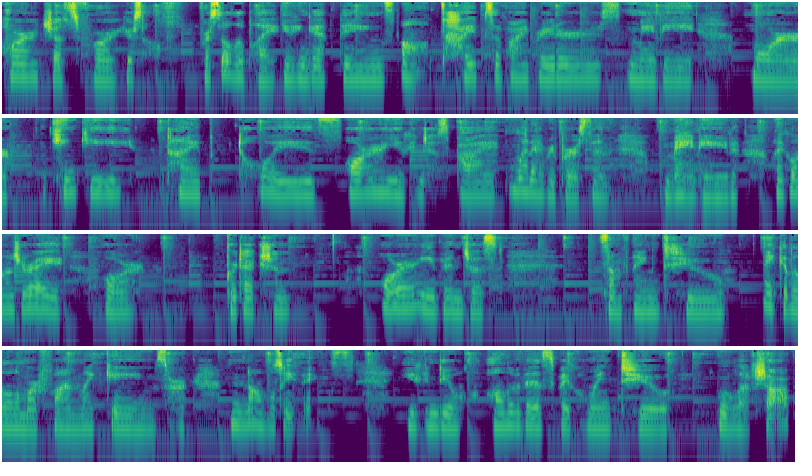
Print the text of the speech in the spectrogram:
or just for yourself for solo play. You can get things, all types of vibrators, maybe more kinky type toys, or you can just buy what every person may need, like lingerie or protection, or even just something to make it a little more fun, like games or novelty things. You can do all of this by going to Love Shop,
